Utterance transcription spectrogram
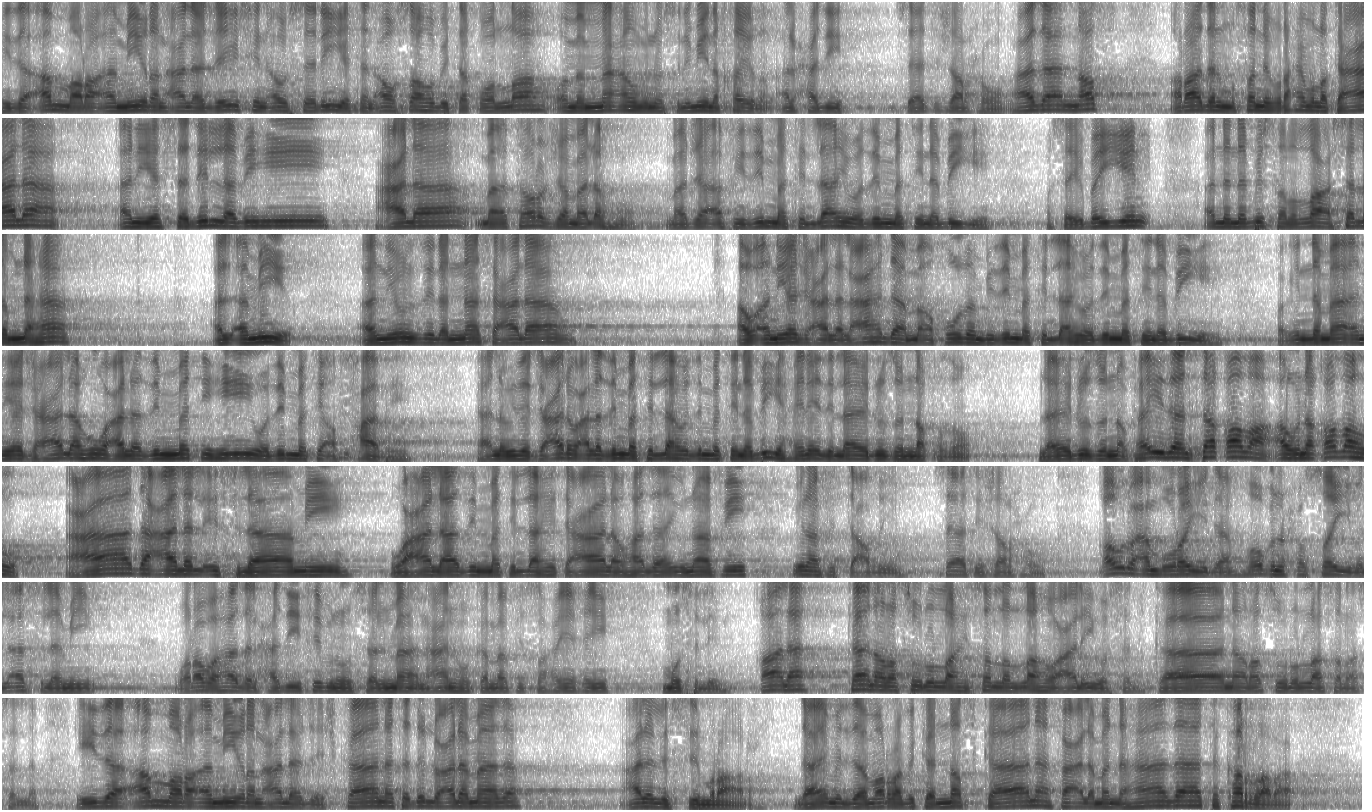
إذا أمر أميرا على جيش أو سرية أوصاه بتقوى الله ومن معه من المسلمين خيرا الحديث سيأتي شرحه. هذا النص أراد المصنف رحمه الله تعالى أن يستدل به على ما ترجم له ما جاء في ذمة الله وذمة نبيه. وسيبين أن النبي صلى الله عليه وسلم نهى الأمير أن ينزل الناس على أو أن يجعل العهد مأخوذا بذمة الله وذمة نبيه وإنما أن يجعله على ذمته وذمة أصحابه. لأنه إذا جعله على ذمة الله وذمة نبيه حينئذ لا يجوز النقض. لا يجوز النقض. فإذا انتقض أو نقضه عاد على الإسلام وعلى ذمة الله تعالى وهذا ينافي ينافي التعظيم. سيأتي شرحه. قول عن بريدة هو ابن حصيب الأسلمي. وروى هذا الحديث ابن سلمان عنه كما في صحيح مسلم. قال كان رسول الله صلى الله عليه وسلم كان رسول الله صلى الله عليه وسلم إذا أمر أميرا على جيش كان تدل على ماذا؟ على الاستمرار. دائما إذا مر بك النص كان فاعلم أن هذا تكرر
